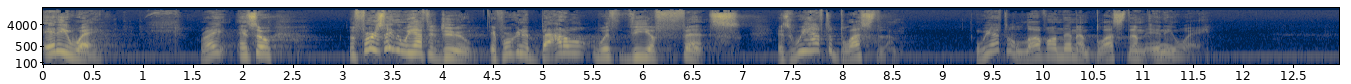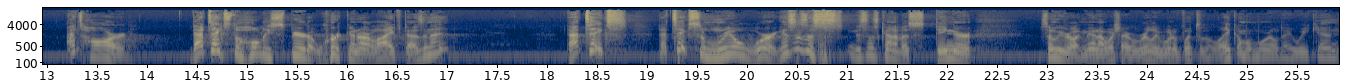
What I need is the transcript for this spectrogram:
anyway. Right? And so the first thing that we have to do if we're going to battle with the offense is we have to bless them. We have to love on them and bless them anyway. That's hard. That takes the Holy Spirit at work in our life, doesn't it? That takes, that takes some real work. This is, a, this is kind of a stinger. Some of you are like, man, I wish I really would have went to the lake on Memorial Day weekend.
